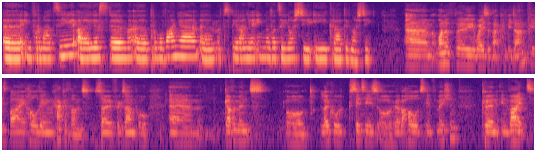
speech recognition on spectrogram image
e, informacji, jest promowanie, wspieranie innowacyjności i kreatywności. Um, one of the ways that that can be done is by holding hackathons. So, for example, um, governments or local cities or whoever holds information can invite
